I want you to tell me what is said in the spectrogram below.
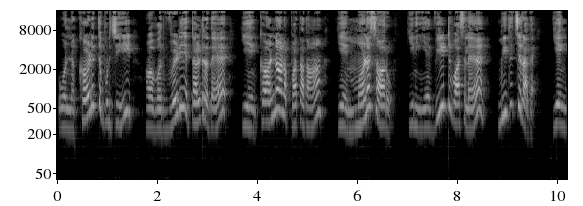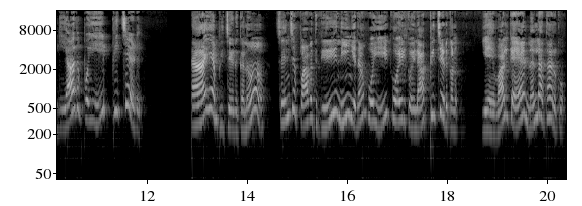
உன்னை கழுத்து பிடிச்சி அவர் வெளியே தள்ளுறத என் கண்ணால பார்த்தாதான் என் மனசாரும் இனி என் வீட்டு வாசல மிதிச்சிடாத. எங்கேயாவது போய் பிச்சை எடு. நான் ஏன் பிச்சை எடுக்கணும்? செஞ்ச பாவத்துக்கு நீங்க தான் போய் கோயில் கோயிலா பிச்சை எடுக்கணும். என் வாழ்க்கை நல்லா தான் இருக்கும்.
